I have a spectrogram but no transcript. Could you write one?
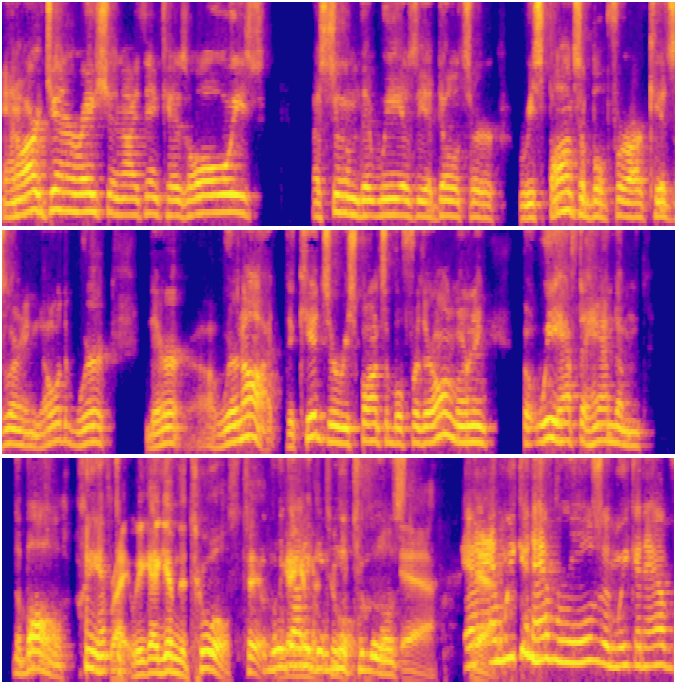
And our generation, I think, has always assumed that we as the adults are responsible for our kids learning. No, we're They're uh, we're not. The kids are responsible for their own learning, but we have to hand them the ball. We right. To, we got to give them the tools too. We, we got to give them the tools. Yeah. And, yeah. and, we can have rules and we can have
